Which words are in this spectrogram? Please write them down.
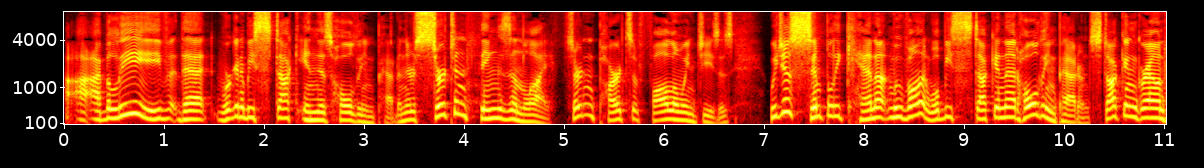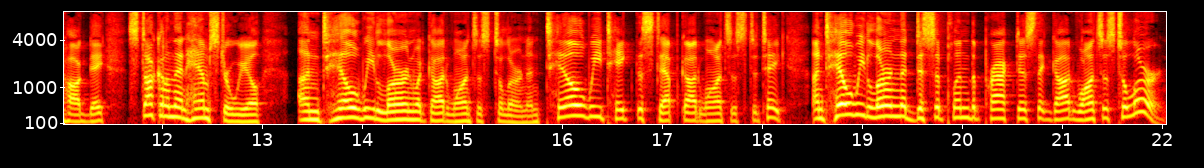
I believe that we're going to be stuck in this holding pattern. There's certain things in life, certain parts of following Jesus we just simply cannot move on. We'll be stuck in that holding pattern, stuck in Groundhog Day, stuck on that hamster wheel until we learn what God wants us to learn, until we take the step God wants us to take, until we learn the discipline, the practice that God wants us to learn.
